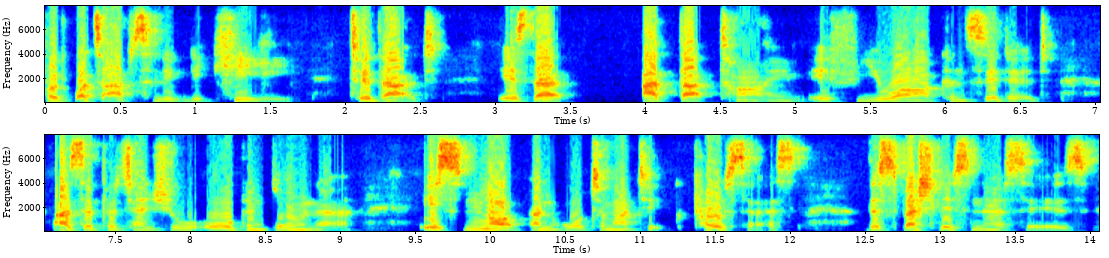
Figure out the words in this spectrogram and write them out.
But what's absolutely key to that is that at that time, if you are considered as a potential organ donor, it's not an automatic process. The specialist nurses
